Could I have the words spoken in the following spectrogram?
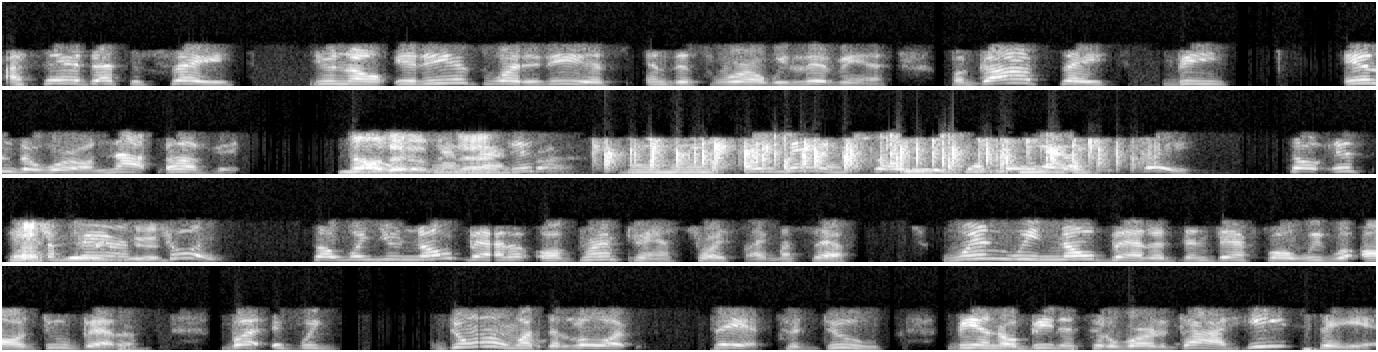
I said that to say, you know, it is what it is in this world we live in. But God say, be in the world, not of it. Not So, of it. Amen. That's this- right. Mhm. Amen. So Good. that's what Amen. I'm to say. So it's, That's it's a very parent's good. choice. So when you know better, or grandparents' choice, like myself, when we know better, then therefore we will all do better. But if we doing what the Lord said to do, being obedient to the word of God, He said,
